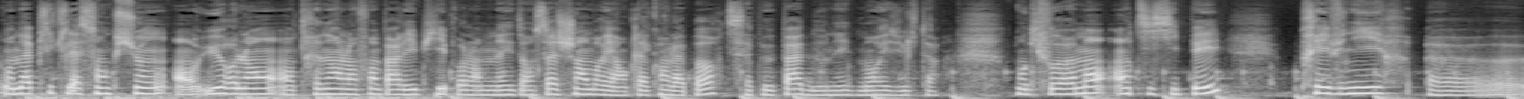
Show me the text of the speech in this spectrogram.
on applique la sanction en hurlant, en traînant l'enfant par les pieds pour l'emmener dans sa chambre et en claquant la porte, ça peut pas donner de bons résultats. Donc il faut vraiment anticiper, prévenir euh,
